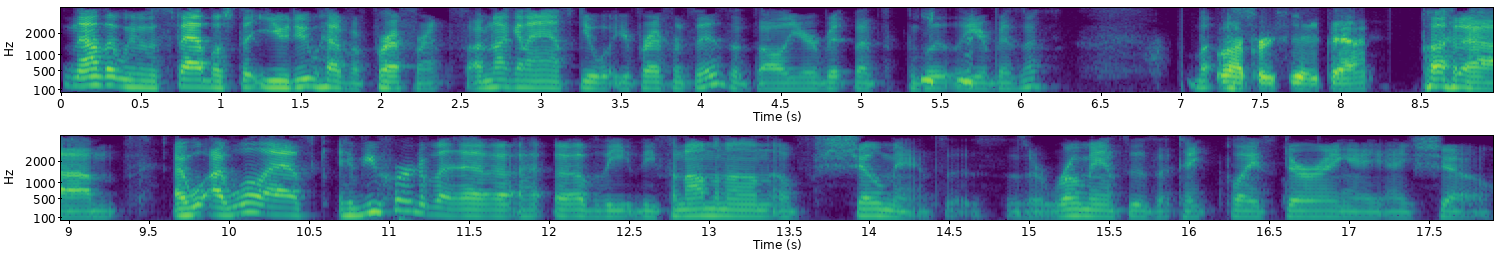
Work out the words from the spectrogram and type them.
now that we've established that you do have a preference, I'm not going to ask you what your preference is. That's all your bit. That's completely your business. But well, I appreciate that. But um, I, w- I will ask: Have you heard of a, of the, the phenomenon of showmances? Those are romances that take place during a, a show.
